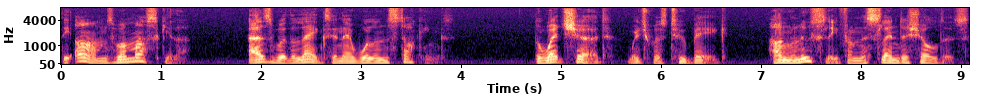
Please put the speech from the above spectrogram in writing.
The arms were muscular, as were the legs in their woolen stockings. The wet shirt, which was too big, hung loosely from the slender shoulders.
